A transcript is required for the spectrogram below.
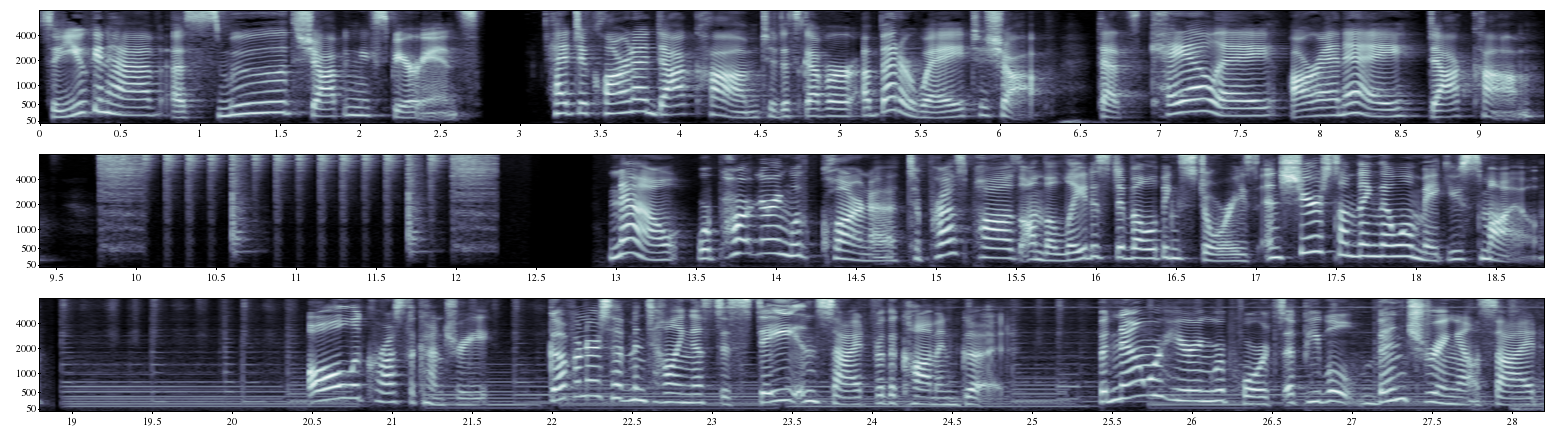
so you can have a smooth shopping experience. Head to Klarna.com to discover a better way to shop. That's K L A R N A.com. Now, we're partnering with Klarna to press pause on the latest developing stories and share something that will make you smile. All across the country, governors have been telling us to stay inside for the common good. But now we're hearing reports of people venturing outside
